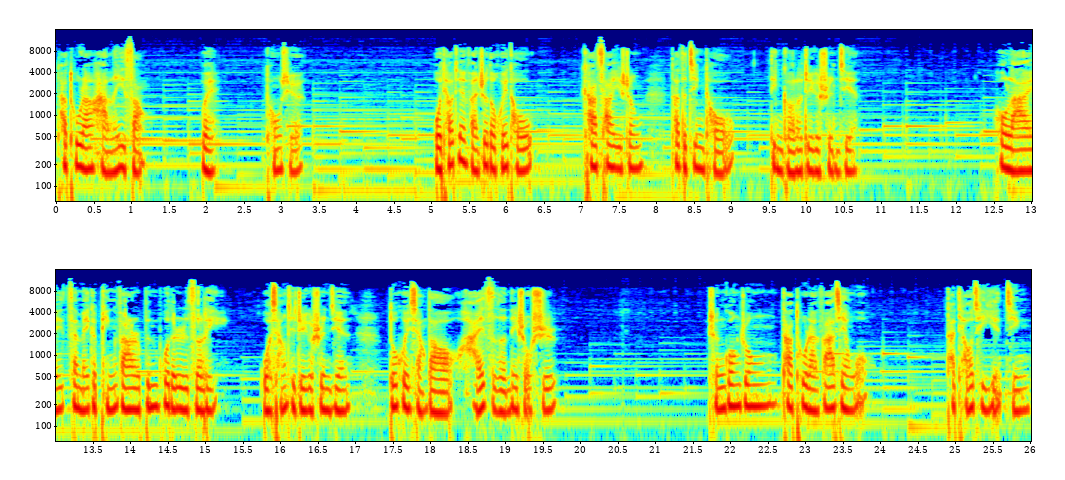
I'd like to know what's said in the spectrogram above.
他突然喊了一嗓：“喂！”同学，我条件反射的回头，咔嚓一声，他的镜头定格了这个瞬间。后来，在每个平凡而奔波的日子里，我想起这个瞬间，都会想到孩子的那首诗。晨光中，他突然发现我，他挑起眼睛，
